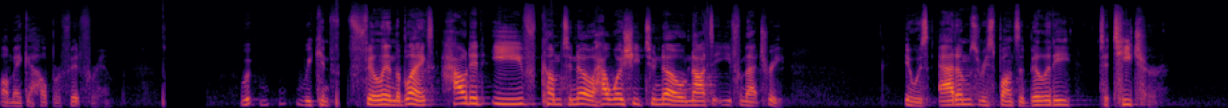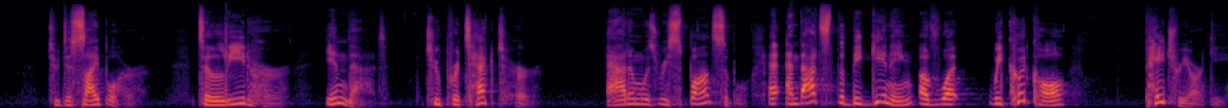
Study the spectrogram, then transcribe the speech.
I'll make a helper fit for him we can fill in the blanks. How did Eve come to know? How was she to know not to eat from that tree? It was Adam's responsibility to teach her, to disciple her, to lead her in that, to protect her. Adam was responsible. And that's the beginning of what we could call patriarchy,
